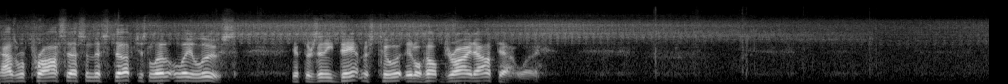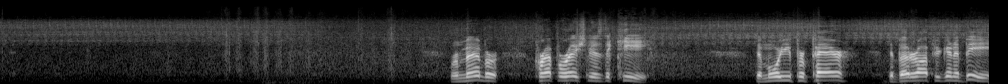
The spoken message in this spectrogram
as we're processing this stuff, just let it lay loose. If there's any dampness to it, it'll help dry it out that way. Remember, preparation is the key. The more you prepare, the better off you're going to be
